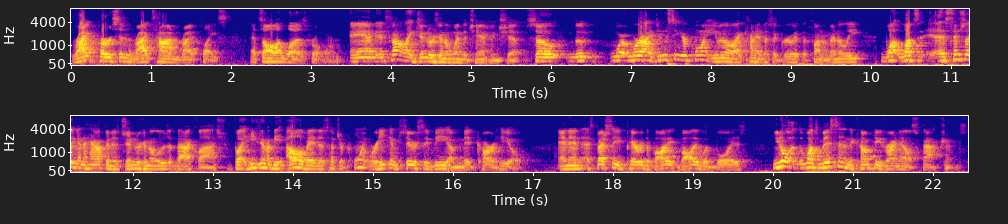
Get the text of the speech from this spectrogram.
right person right time right place that's all it was for him And it's not like Jinder's going to win the championship. So the where, where I do see your point, even though I kind of disagree with it fundamentally, what what's essentially going to happen is Jinder's going to lose at Backlash, but he's going to be elevated to such a point where he can seriously be a mid card heel. And then especially paired with the body, Bollywood boys, you know what? What's missing in the companies right now is factions,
